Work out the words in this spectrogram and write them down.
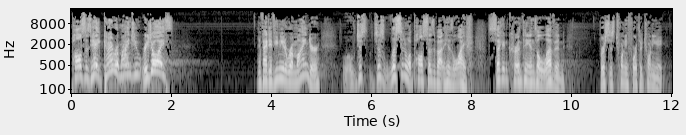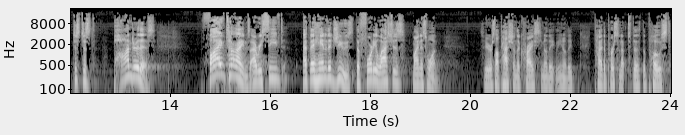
Paul says, Hey, can I remind you? Rejoice. In fact, if you need a reminder, just, just listen to what Paul says about his life. 2 Corinthians 11, verses 24 through 28. Just, just ponder this. Five times I received at the hand of the Jews the 40 lashes minus one. So you ever saw Passion of the Christ? You know, they, you know, they tie the person up to the, the post,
